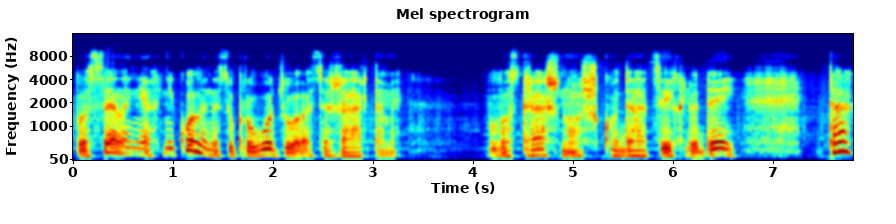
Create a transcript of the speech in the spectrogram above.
поселеннях ніколи не супроводжувалася жартами. Було страшно шкода цих людей, так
